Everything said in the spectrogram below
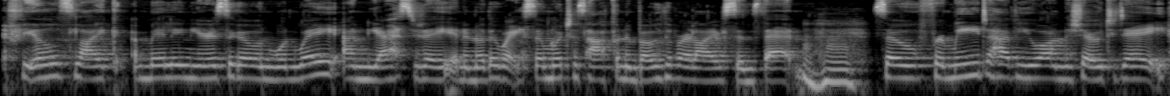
It feels like a million years ago in one way and yesterday in another way. So much has happened in both of our lives since then. Mm-hmm. So for me to have you on the show today,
